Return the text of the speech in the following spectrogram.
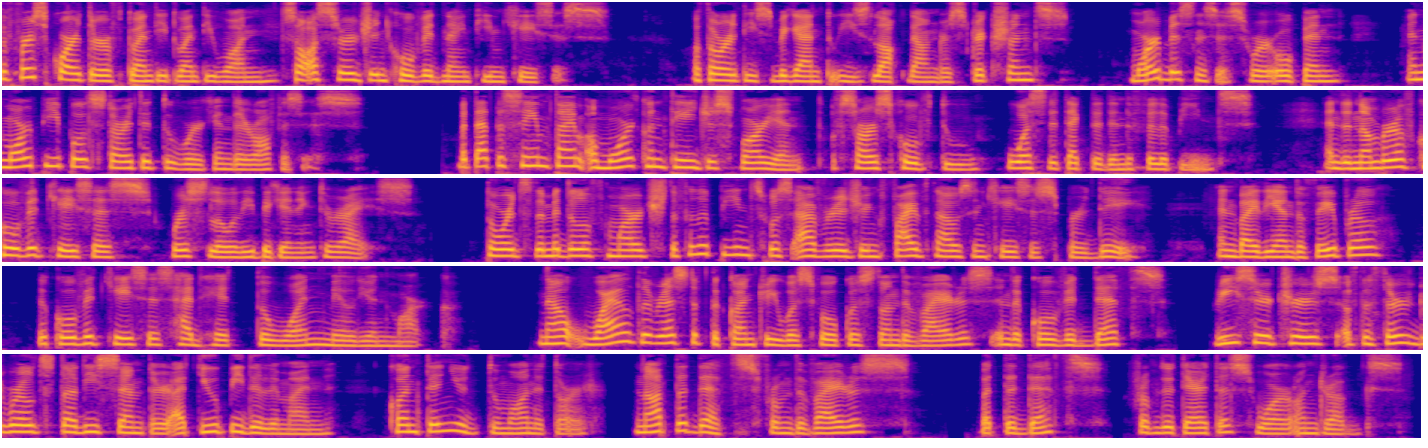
The first quarter of 2021 saw a surge in COVID 19 cases. Authorities began to ease lockdown restrictions, more businesses were open, and more people started to work in their offices. But at the same time, a more contagious variant of SARS CoV 2 was detected in the Philippines, and the number of COVID cases were slowly beginning to rise. Towards the middle of March, the Philippines was averaging 5,000 cases per day, and by the end of April, the COVID cases had hit the 1 million mark. Now, while the rest of the country was focused on the virus and the COVID deaths, researchers of the Third World Studies Center at UP Diliman continued to monitor not the deaths from the virus, but the deaths from Duterte's war on drugs.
